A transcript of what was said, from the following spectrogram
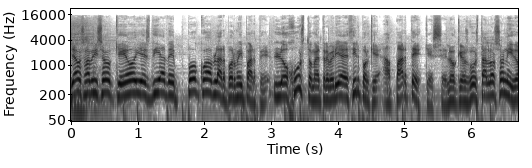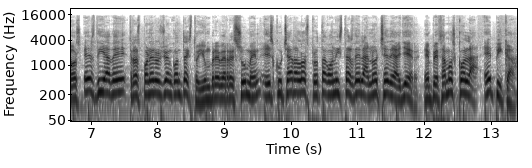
Ya os aviso que hoy es día de poco hablar por mi parte. Lo justo me atrevería a decir porque, aparte que sé lo que os gustan los sonidos, es día de, tras poneros yo en contexto y un breve resumen, escuchar a los protagonistas de la noche de ayer. Empezamos con la épica,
